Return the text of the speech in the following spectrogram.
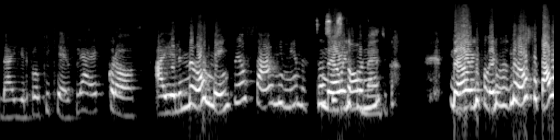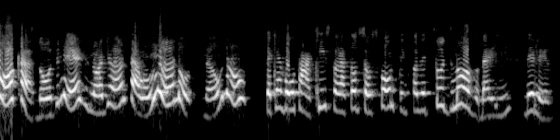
Daí ele falou, o que que é? Eu falei, ah, é cross. Aí ele, não, nem pensar, menina. Você não, ele falou, médico. Não, ele falou, ele falou, não, você tá louca. Doze meses, não adianta. Um ano. Não, não. Você quer voltar aqui, estourar todos os seus pontos, tem que fazer tudo de novo? Daí, beleza.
